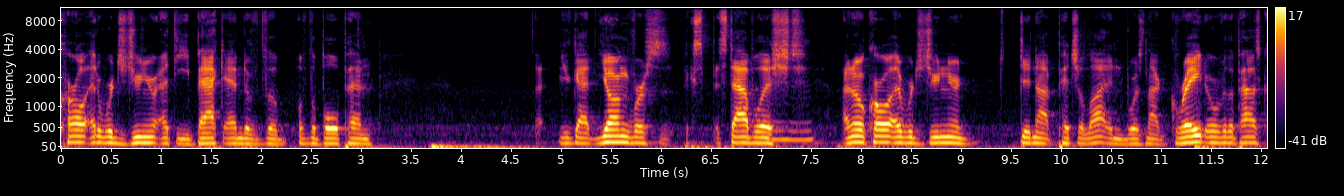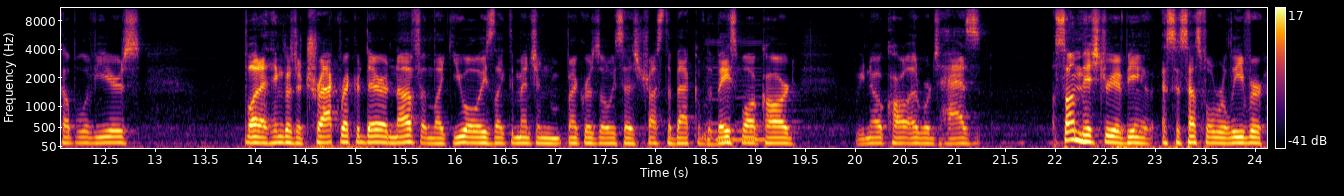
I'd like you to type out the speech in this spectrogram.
Carl Edwards Jr. at the back end of the of the bullpen. You got young versus established. Mm-hmm. I know Carl Edwards Jr. did not pitch a lot and was not great over the past couple of years. But I think there's a track record there enough. And like you always like to mention, Mike Rose always says, trust the back of the baseball card. We know Carl Edwards has some history of being a successful reliever.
